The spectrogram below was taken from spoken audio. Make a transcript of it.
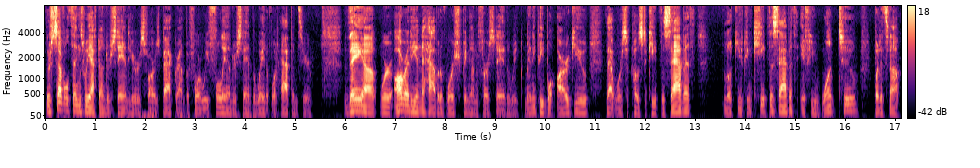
There's several things we have to understand here as far as background before we fully understand the weight of what happens here. They uh, were already in the habit of worshiping on the first day of the week. Many people argue that we're supposed to keep the Sabbath. Look, you can keep the Sabbath if you want to, but it's not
